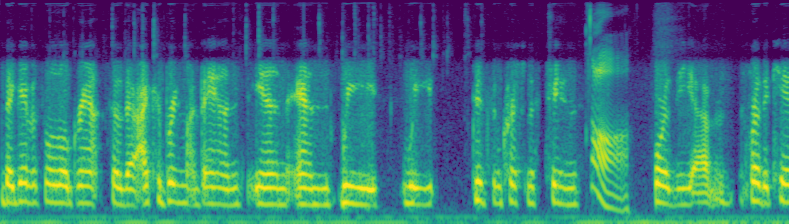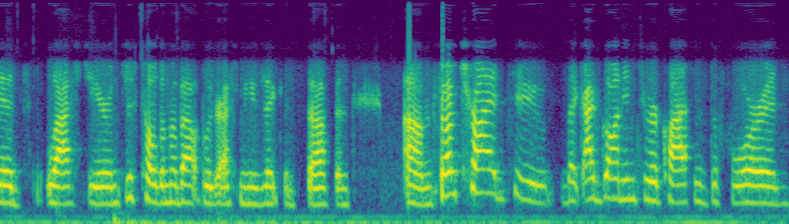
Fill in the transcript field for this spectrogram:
they gave us a little grant so that I could bring my band in, and we we did some Christmas tunes Aw. For the um for the kids last year and just told them about bluegrass music and stuff. And um so I've tried to like I've gone into her classes before and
